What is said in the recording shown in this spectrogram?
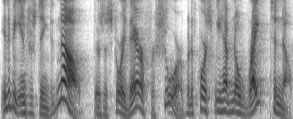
It'd be interesting to know. There's a story there for sure, but of course, we have no right to know.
